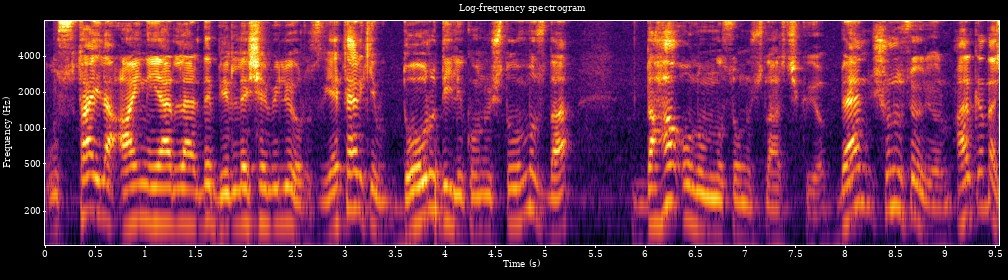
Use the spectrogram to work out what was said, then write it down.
ustayla aynı yerlerde birleşebiliyoruz. Yeter ki doğru dili konuştuğumuzda daha olumlu sonuçlar çıkıyor. Ben şunu söylüyorum. Arkadaş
